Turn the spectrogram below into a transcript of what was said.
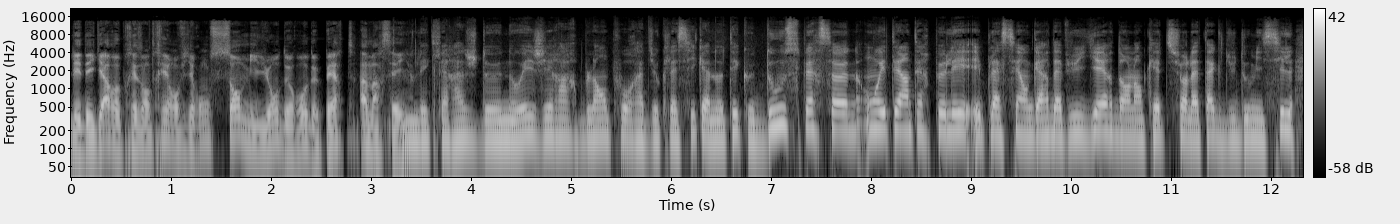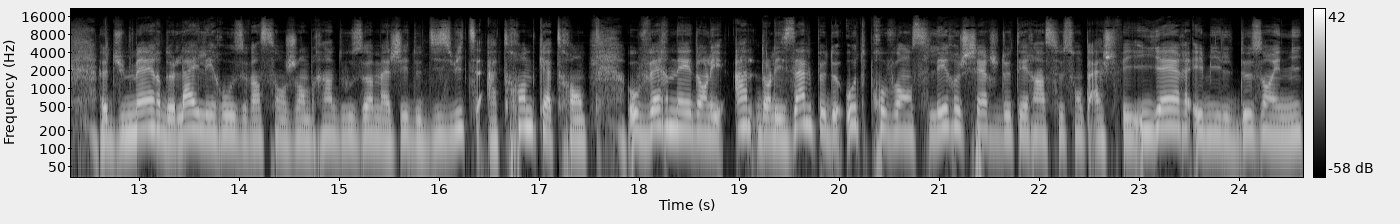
les dégâts représenteraient environ 100 millions d'euros de pertes à Marseille. L'éclairage de Noé Girard Blanc pour Radio Classique a noté que 12 personnes ont été interpellées et placées en garde à vue hier dans l'enquête sur l'attaque du domicile du maire de l'Aille-les-Roses, Vincent Jeanbrun, 12 hommes âgés de 18 à 34 ans. Au Vernet, dans les, dans les Alpes de Haute-Provence, les recherches de terrain se sont achevées hier. Émile, deux ans et demi,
